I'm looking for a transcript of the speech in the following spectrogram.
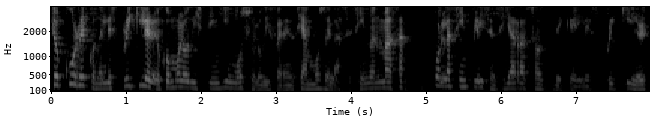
¿Qué ocurre con el spree killer o cómo lo distinguimos o lo diferenciamos del asesino en masa? Por la simple y sencilla razón de que el spree killer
